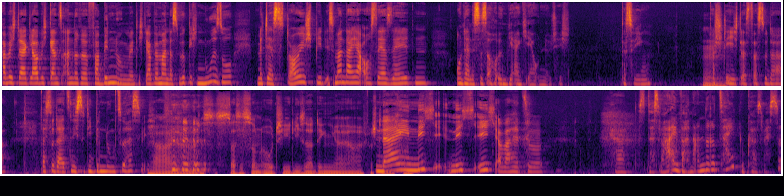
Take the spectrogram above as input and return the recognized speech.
habe ich da, glaube ich, ganz andere Verbindungen mit. Ich glaube, wenn man das wirklich nur so mit der Story spielt, ist man da ja auch sehr selten. Und dann ist es auch irgendwie eigentlich eher unnötig. Deswegen verstehe ich das, dass du da, dass du da jetzt nicht so die Bindung zu hast wie ich. Ja, ja, das ist, das ist so ein OG-Lisa-Ding, ja, ja, ich verstehe. Nein, nicht, nicht ich, aber halt so. Ja, das, das war einfach eine andere Zeit, Lukas, weißt du?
